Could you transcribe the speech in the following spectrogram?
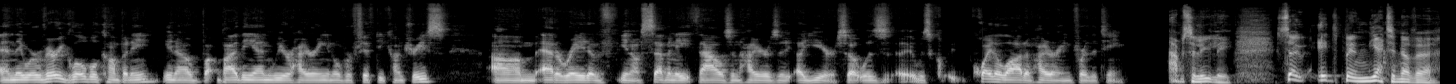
and they were a very global company. You know, b- by the end, we were hiring in over 50 countries um, at a rate of you know seven, eight thousand hires a, a, year. So it was it was qu- quite a lot of hiring for the team. Absolutely. So it's been yet another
